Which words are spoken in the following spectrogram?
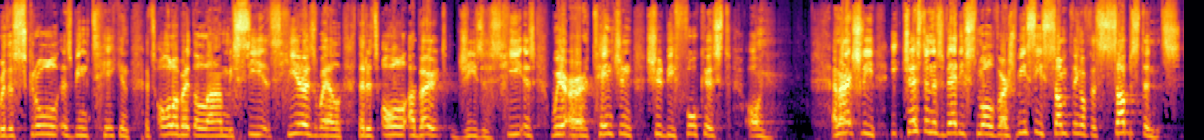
where the scroll is being taken. It's all about the Lamb. We see it's here as well that it's all about Jesus. He is where our attention should be focused on. And actually, just in this very small verse, we see something of the substance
